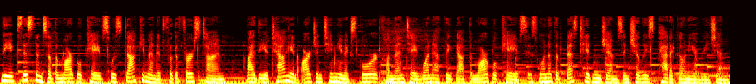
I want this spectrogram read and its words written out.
The existence of the marble caves was documented for the first time by the Italian Argentinian explorer Clemente Onelli. The marble caves is one of the best hidden gems in Chile's Patagonia region.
